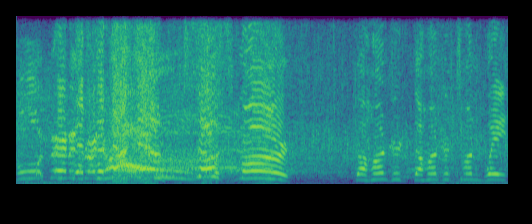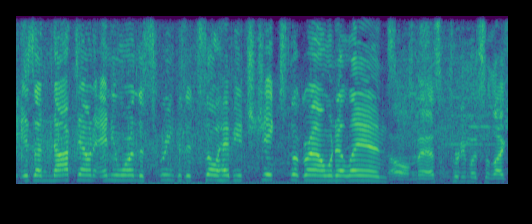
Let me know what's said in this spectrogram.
full advantage That's right the now. knockdown. So smart. The hundred, the hundred ton weight is a knockdown anywhere on the screen because it's so heavy it shakes the ground when it lands. Oh man, that's pretty much like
